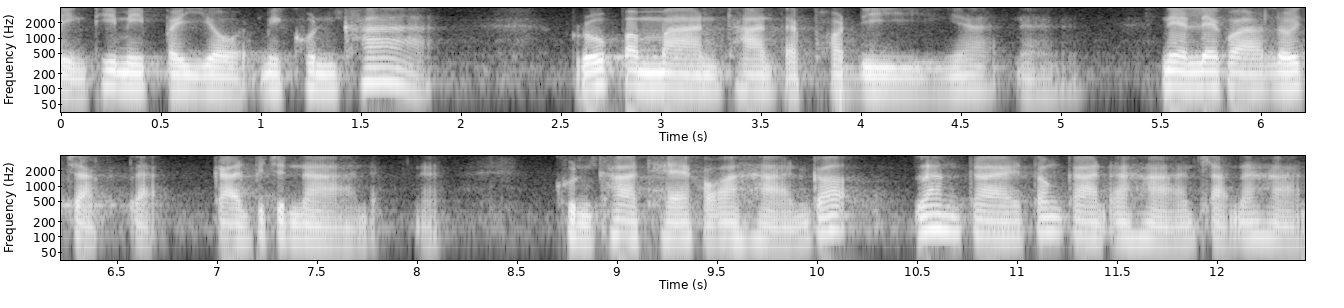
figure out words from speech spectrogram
สิ่งที่มีประโยชน์มีคุณค่า รู้ประมาณทานแต่พอดีเงี้ยนะเนี่ยเรียกว่ารู้จักแหละการพิจารณาเนี่ยนะคุณค่าแท้ของอาหารก็ร่างกายต้องการอาหารสารอาหาร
